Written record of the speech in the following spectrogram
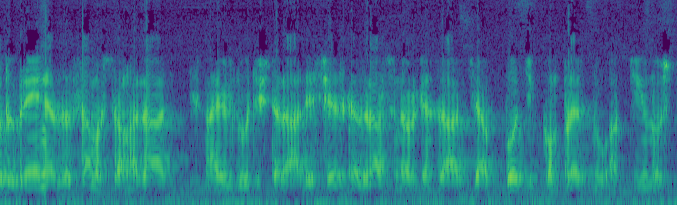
odobrenja za samostalan rad i znaju ljudi šta rade. Svjetska zdravstvena organizacija vodi kompletnu aktivnost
